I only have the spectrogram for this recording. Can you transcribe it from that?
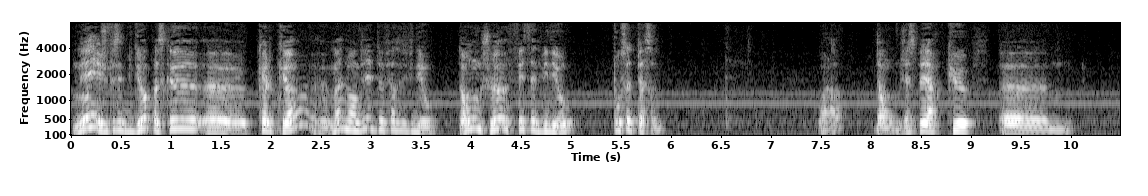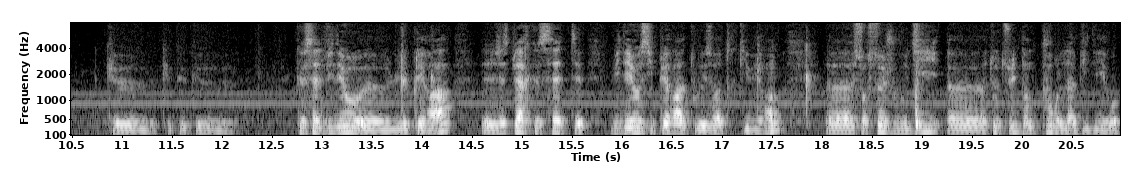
mais je fais cette vidéo parce que quelqu'un m'a demandé de faire cette vidéo. Donc je fais cette vidéo pour cette personne. Voilà. Donc j'espère que, euh, cette vidéo euh, lui plaira. J'espère que cette vidéo aussi plaira à tous les autres qui verront. Euh, sur ce, je vous dis à tout de suite donc pour la vidéo.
